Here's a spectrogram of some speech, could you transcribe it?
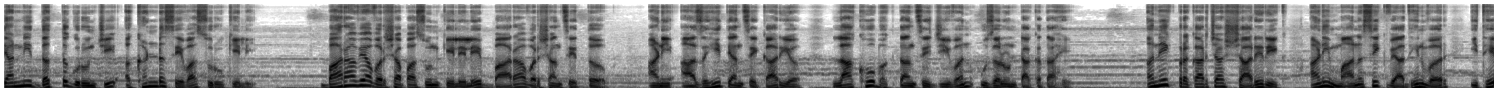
त्यांनी दत्तगुरूंची अखंड सेवा सुरू केली. बाराव्या वर्षापासून केलेले बारा वर्षांचे तप आणि आजही त्यांचे कार्य लाखो भक्तांचे जीवन उजळून टाकत आहे. अनेक प्रकारच्या शारीरिक आणि मानसिक व्याधींवर इथे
